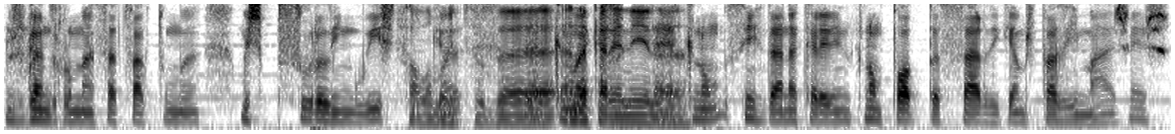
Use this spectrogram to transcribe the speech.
nos grandes romances há, de facto, uma, uma espessura linguística. Fala muito da uh, Ana é, Karenina. É, que não, sim, da Ana Karenina, que não pode passar, digamos, para as imagens,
